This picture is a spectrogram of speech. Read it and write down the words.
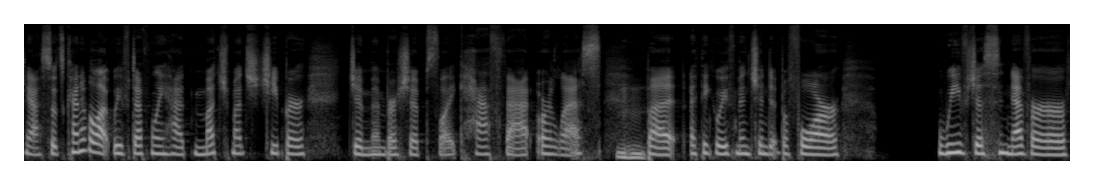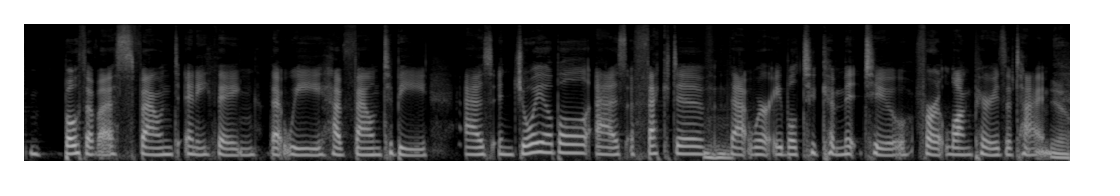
Yeah, so it's kind of a lot. We've definitely had much, much cheaper gym memberships, like half that or less. Mhm. But I think we've mentioned it before. We've just never, both of us, found anything that we have found to be as enjoyable, as effective, Mhm. that we're able to commit to for long periods of time. Yeah.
